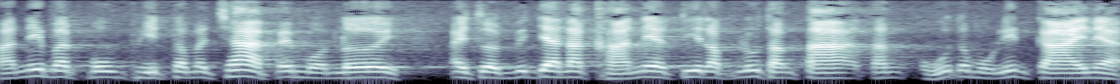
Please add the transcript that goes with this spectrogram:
อันนี้มันปรุงผิดธรรมชาติไปหมดเลยไอ้ส่วนวิญญาณขันเนี่ยที่รับรู้ทางตาทางหูจมูกลิ้นกายเนี่ย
